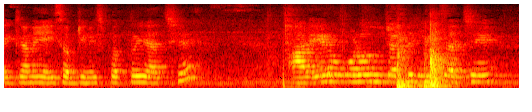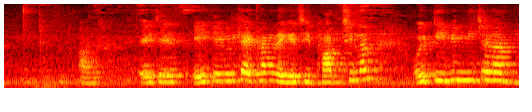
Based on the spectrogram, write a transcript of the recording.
এখানে এইসব জিনিসপত্রই আছে। আর এর ওপরেও দু চারটে জিনিস আছে। আর এই যে, এই টেবিলটা এখানে রেখেছি। ভাবছিলাম ওই টিভির নিচে রাখব।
